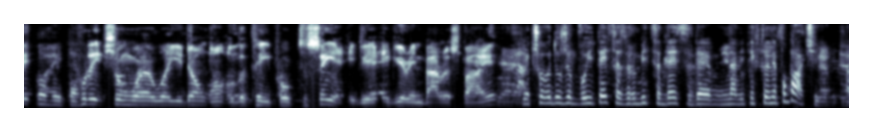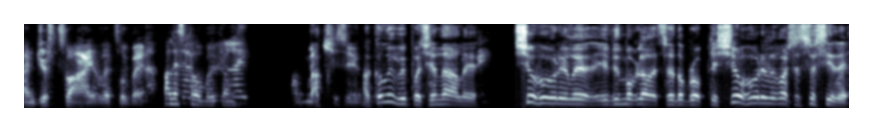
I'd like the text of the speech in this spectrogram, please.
it, спробуйте. put it somewhere where you don't want other people to see it if, you, if you're embarrassed by it. Якщо ви дуже боїтеся, зробіть це десь, де навіть ніхто не побачить, And just try a little bit. але спробуйте. А, а коли ви починали, що говорили і відмовлялися від обробки? Що говорили ваші сусіди?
